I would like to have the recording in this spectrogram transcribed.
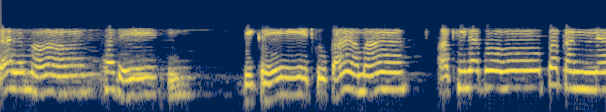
धर्मा धवेति विक्रेतु कामा अखिल गोपकन्या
